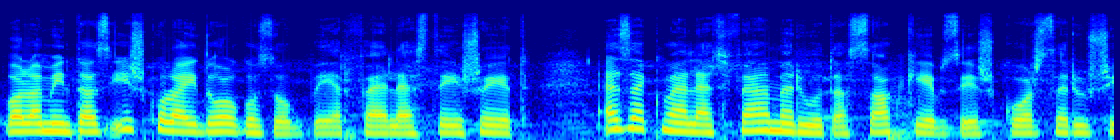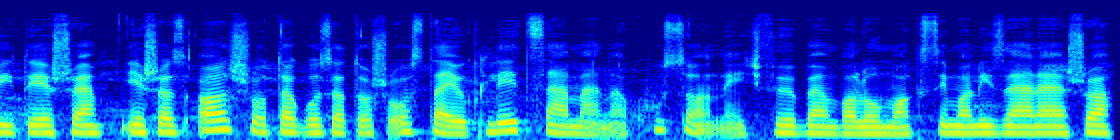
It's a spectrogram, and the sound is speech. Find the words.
valamint az iskolai dolgozók bérfejlesztését. Ezek mellett felmerült a szakképzés korszerűsítése és az alsó tagozatos osztályok létszámának 24 főben való maximalizálása.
